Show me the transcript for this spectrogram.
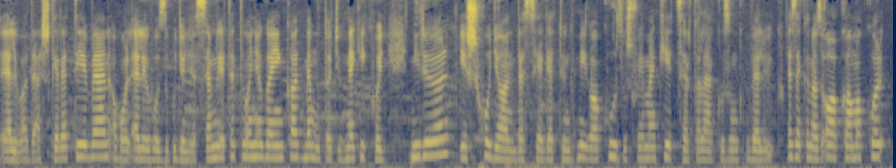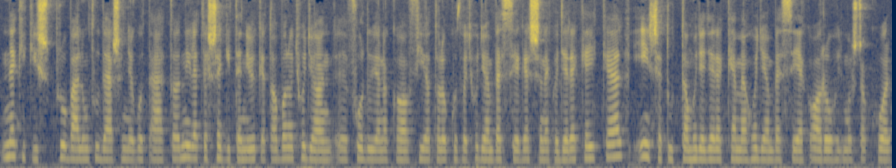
előadás keretében, ahol előhozzuk ugyanúgy a szemléltető anyagainkat, bemutatjuk nekik, hogy miről és hogyan beszélgetünk. Még a kurzus folyamán kétszer találkozunk velük. Ezeken az alkalmakkor nekik is próbálunk tudásanyagot átadni, illetve segíteni őket abban, hogy hogyan forduljanak a fiatalokhoz, vagy hogyan beszélgessenek a gyerekeikkel. Én se tudtam, hogy a gyerekemmel hogyan beszéljek arról, hogy most akkor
